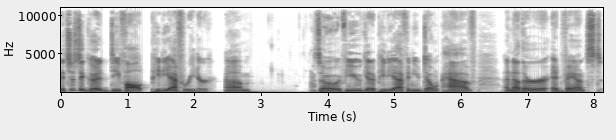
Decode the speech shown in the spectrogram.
it's just a good default PDF reader. Um, so if you get a PDF and you don't have another advanced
